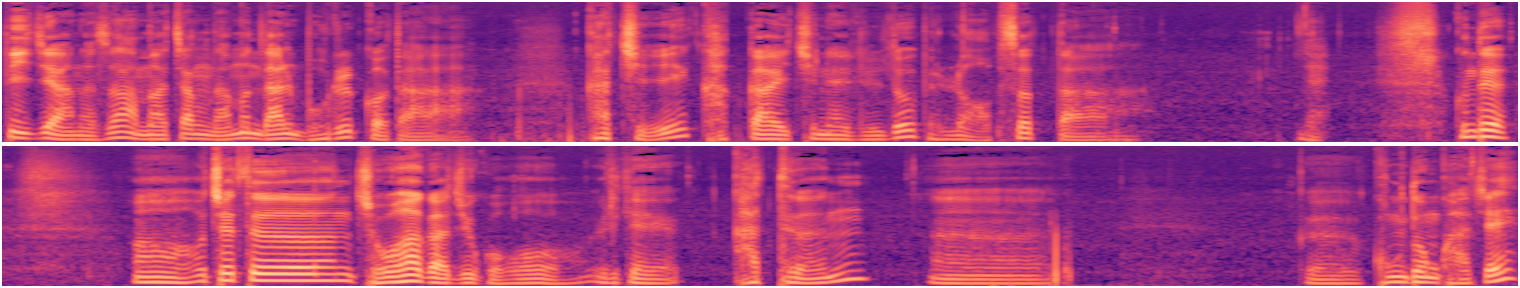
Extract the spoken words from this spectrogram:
띄지 않아서 아마 짱남은 날 모를 거다. 같이 가까이 지낼 일도 별로 없었다. 네. 근데 어, 어쨌든 좋아가지고 이렇게 같은 어, 그 공동 과제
